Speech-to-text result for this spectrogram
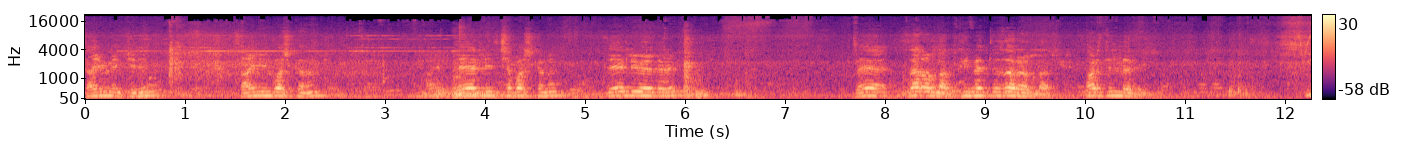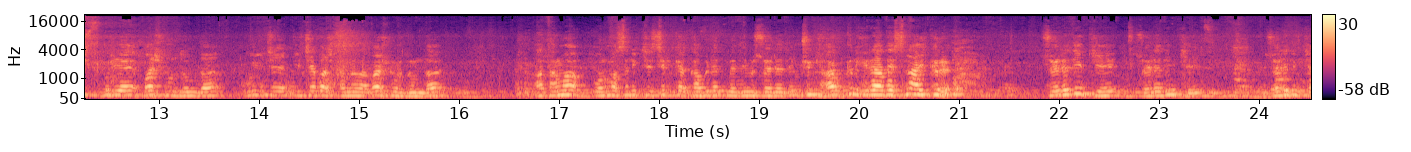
Sayın Vekilim, Sayın İl Başkanım, değerli ilçe başkanım, değerli üyelerim ve zararlar, kıymetli zararlar, partililerim. Biz buraya başvurduğumda, bu ilçe, ilçe başkanlığına başvurduğumda atama olmasını kesinlikle kabul etmediğimi söyledim. Çünkü halkın iradesine aykırı. Söyledim ki, söyledim ki, söyledim ki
